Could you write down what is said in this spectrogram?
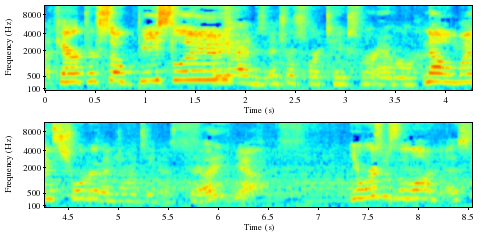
My character's so beastly. Yeah, and his intros for it takes forever. No, mine's shorter than John Cena's. Really? Yeah. Yours was the longest.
